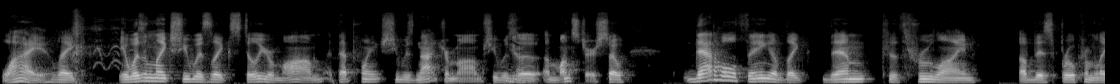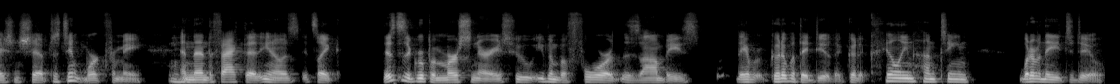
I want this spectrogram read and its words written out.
why? Like it wasn't like she was like still your mom. At that point she was not your mom. She was yeah. a, a monster. So that whole thing of like them to the through line of this broken relationship just didn't work for me. Mm-hmm. And then the fact that, you know, it's, it's like this is a group of mercenaries who, even before the zombies, they were good at what they do. They're good at killing, hunting, whatever they need to do.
